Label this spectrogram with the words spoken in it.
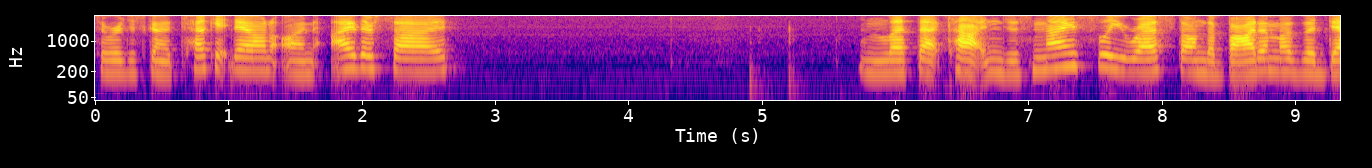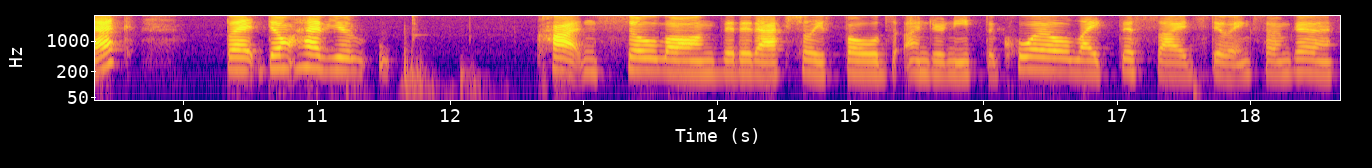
So we're just going to tuck it down on either side and let that cotton just nicely rest on the bottom of the deck. But don't have your cotton so long that it actually folds underneath the coil like this side's doing. So I'm going to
